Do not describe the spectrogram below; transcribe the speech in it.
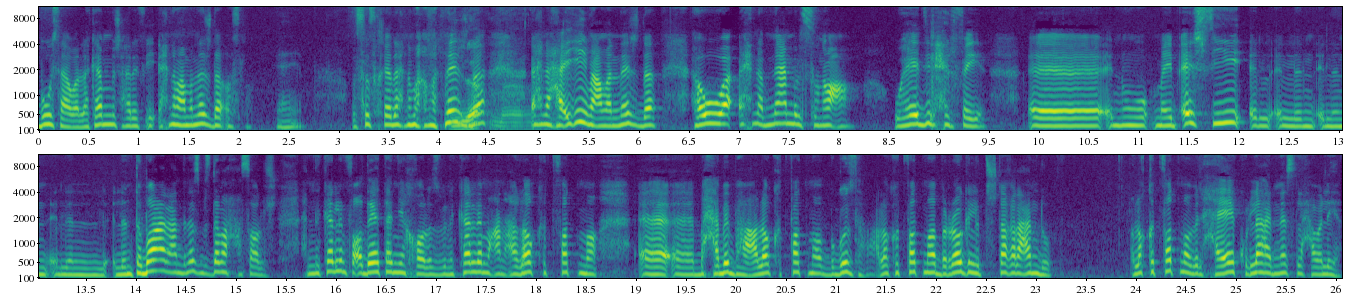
بوسة ولا كام مش عارف إيه. إحنا ما عملناش ده أصلا. يعني أستاذ خالد إحنا ما عملناش ده. إحنا حقيقي ما عملناش ده. هو إحنا بنعمل صناعة وهي دي الحرفية. آه إنه ما يبقاش فيه ال ال ال ال ال الانطباع اللي عند الناس بس ده ما حصلش. إحنا بنتكلم في قضية تانية خالص. بنتكلم عن علاقة فاطمة آه آه بحبيبها علاقة فاطمة بجوزها علاقة فاطمة بالراجل اللي بتشتغل عنده. علاقة فاطمة بالحياة كلها الناس اللي حواليها.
